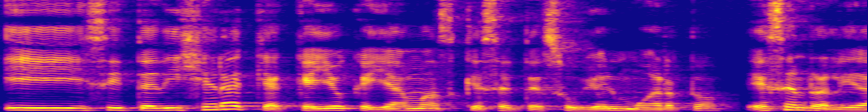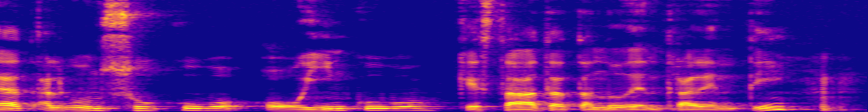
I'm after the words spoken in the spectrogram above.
Y si te dijera que aquello que llamas que se te subió el muerto es en realidad algún súcubo o incubo que estaba tratando de entrar en ti,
